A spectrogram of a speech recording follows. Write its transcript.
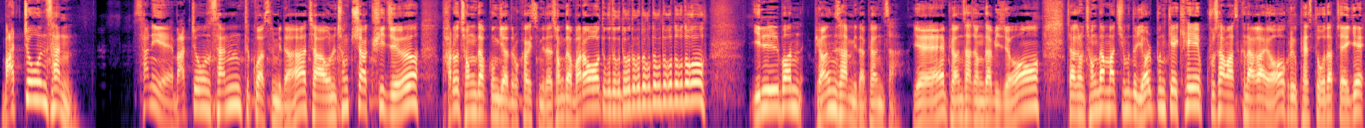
맛 좋은 산. 산이의 맛 좋은 산 듣고 왔습니다. 자, 오늘 청취자 퀴즈 바로 정답 공개하도록 하겠습니다. 정답 바로 두구두구두구두구두구두구두구 1번 변사입니다. 변사. 예, 변사 정답이죠. 자, 그럼 정답 맞힌 분들 10분께 KF94 마스크 나가요. 그리고 베스트 오답자에게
